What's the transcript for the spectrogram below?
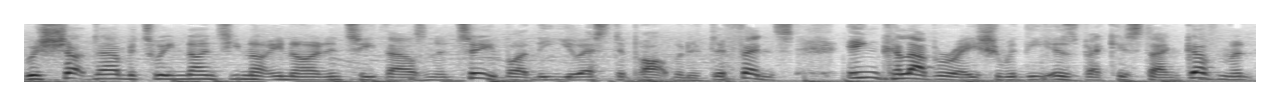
was shut down between 1999 and 2002 by the US Department of Defense in collaboration with the Uzbekistan government,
